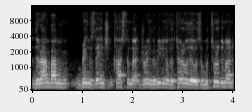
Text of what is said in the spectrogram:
the Rambam brings the ancient custom that during the reading of the Torah there was a Maturgaman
